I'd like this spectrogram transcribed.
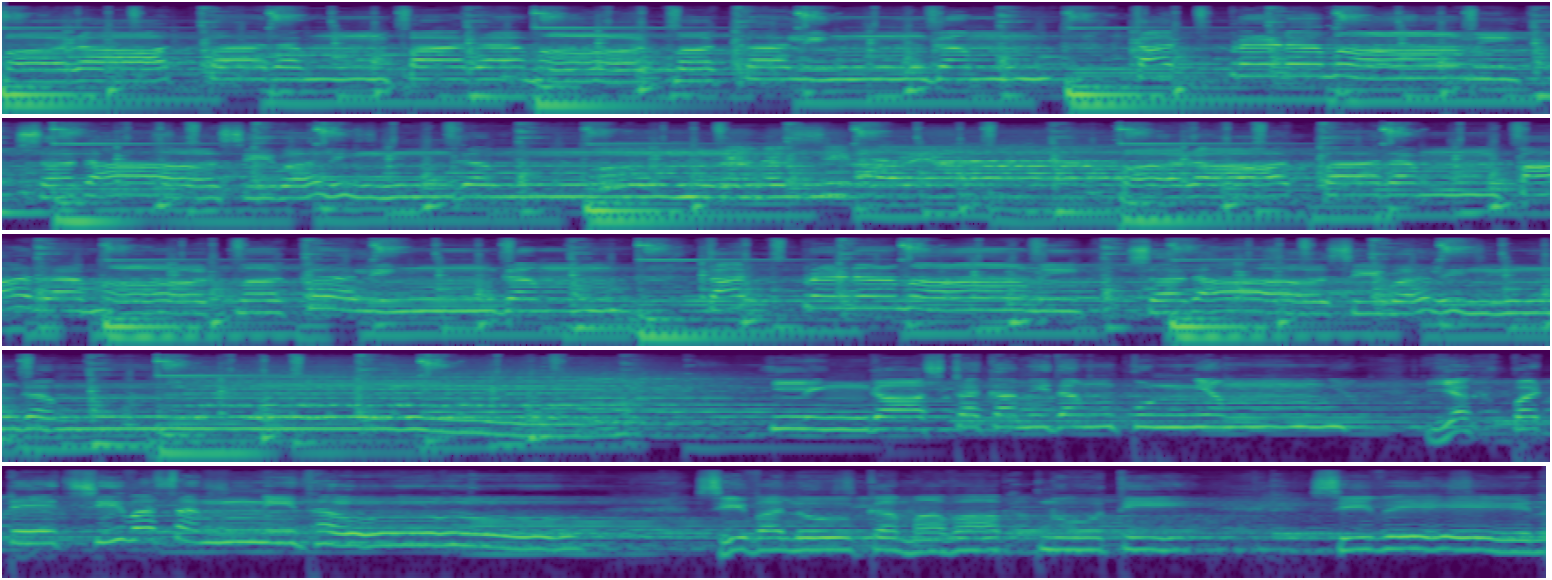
परात्परं परमात्मकलिङ्गं तत्प्रणमामि सदा शिवलिङ्गम्। परात्परं परमात्मकलिङ्गं तत्प्रणमामि सदा शिवलिङ्गम्। लिङ्गाष्टकमिदं पुण्यं यः पठेत् शिवसन्निधौ शिवलोकमवाप्नोति शिवेन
